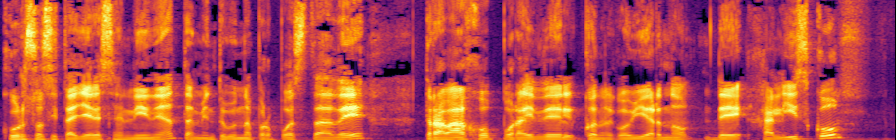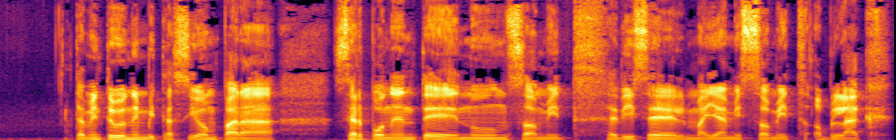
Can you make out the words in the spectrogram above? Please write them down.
cursos y talleres en línea. También tuve una propuesta de trabajo por ahí del, con el gobierno de Jalisco. También tuve una invitación para ser ponente en un summit, se dice el Miami Summit of Black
